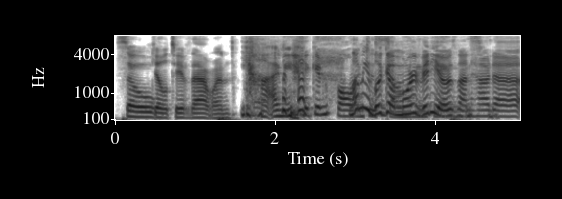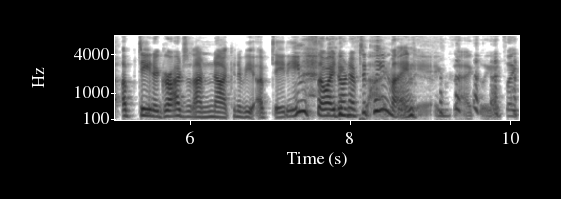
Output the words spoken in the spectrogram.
So Guilty of that one. yeah i mean it can fall Let me look up more videos on how to update a garage that I'm not going to be updating so I don't have to clean mine. Exactly, exactly. It's like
